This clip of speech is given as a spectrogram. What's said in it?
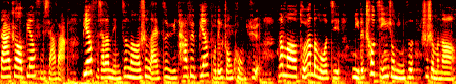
大家知道蝙蝠侠吧？蝙蝠侠的名字呢，是来自于他对蝙蝠的一种恐惧。那么，同样的逻辑，你的超级英雄名字是什么呢？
